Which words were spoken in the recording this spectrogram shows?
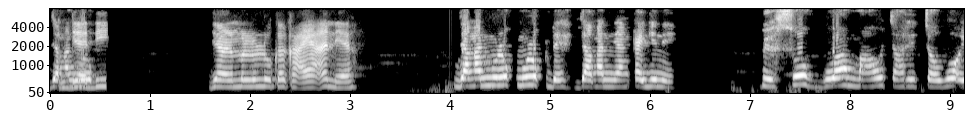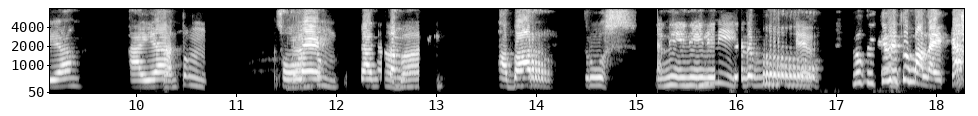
Jangan jadi melulu, jangan melulu kekayaan ya jangan muluk-muluk deh jangan yang kayak gini. Besok gua mau cari cowok yang kayak ganteng. soleh ganteng, sabar. sabar. Terus ini ini ini, ini. Ada ber lu pikir itu malaikat?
